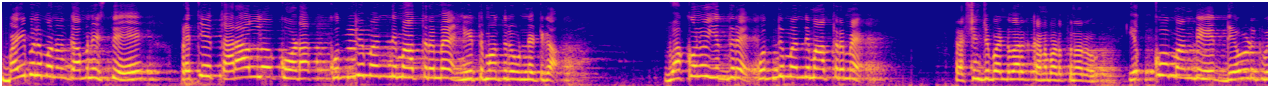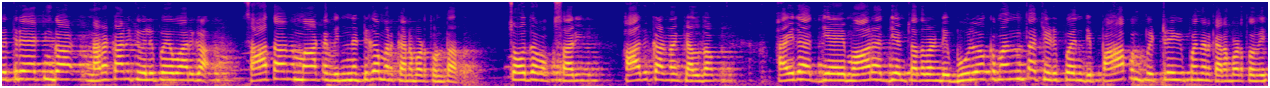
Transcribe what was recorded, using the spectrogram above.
బైబిల్ మనం గమనిస్తే ప్రతి తరాల్లో కూడా కొద్ది మంది మాత్రమే నీతిమంతులు ఉన్నట్టుగా ఒకరు ఇద్దరే కొద్దిమంది మాత్రమే రక్షించబడిన వారికి కనబడుతున్నారు. ఎక్కువ మంది దేవుడికి వ్యతిరేకంగా నరకానికి వెళ్ళిపోయేవారుగా సాతాను మాట విన్నట్టుగా మనకు కనబడుతుంటారు. చూద్దాం ఒకసారి. ఆది కాండానికి వెళ్దాం. ఐదో అధ్యాయం ఆరో అధ్యాయం చదవండి. భూలోకం అంతా చెడిపోయింది. పాపం పెట్టిరేగిపోయిందని కనబడుతుంది.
